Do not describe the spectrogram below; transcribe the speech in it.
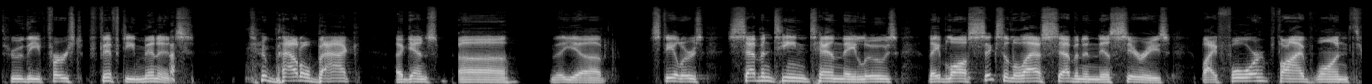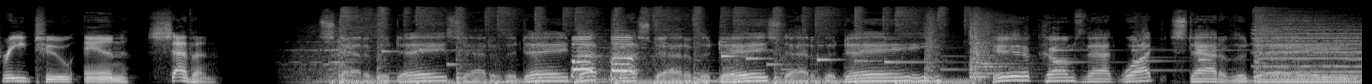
through the first 50 minutes to battle back against uh, the uh, Steelers. 17 10, they lose. They've lost six of the last seven in this series by four, five, one, three, two, and seven. Stat of the day, stat of the day, da, da, stat of the day, stat of the day. Here comes that what stat of the day.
